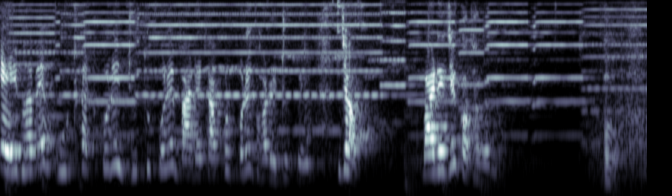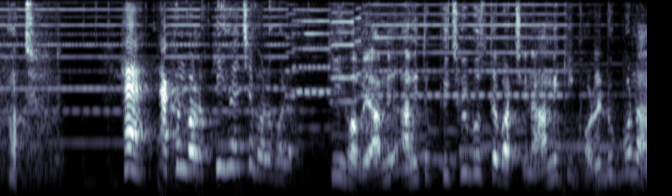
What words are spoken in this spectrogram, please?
এইভাবে হুটহাট করে জুতো পরে বাইরের কাপড় পরে ঘরে ঢুকবে না। যাও বাইরে যে কথা বলো। ও আচ্ছা। হ্যাঁ এখন বলো কি হয়েছে বলো বলো। কি হবে? আমি আমি তো কিছুই বুঝতে পারছি না। আমি কি ঘরে ঢুকবো না?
